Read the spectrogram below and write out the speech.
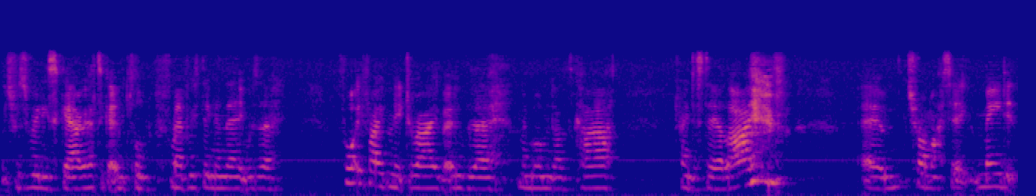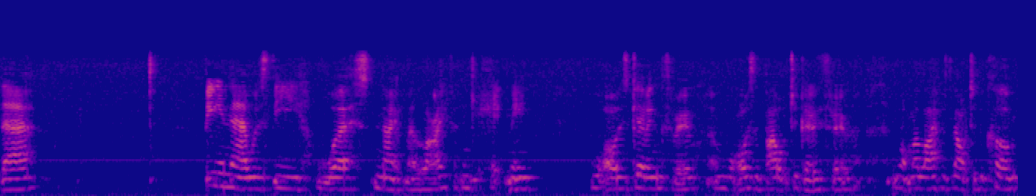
which was really scary. I had to get unplugged from everything, and then it was a 45 minute drive over there, my mum and dad's car, trying to stay alive. um, traumatic. Made it there. Being there was the worst night of my life. I think it hit me what I was going through and what I was about to go through, and what my life was about to become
